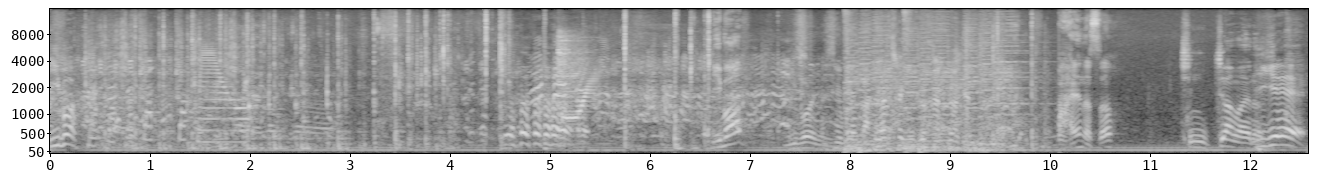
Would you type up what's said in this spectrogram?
2번. 2번? 2번이야. 이번엔 만나차기인 것 같아. 많이 넣었어? 진짜 많이 넣었어. 이게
